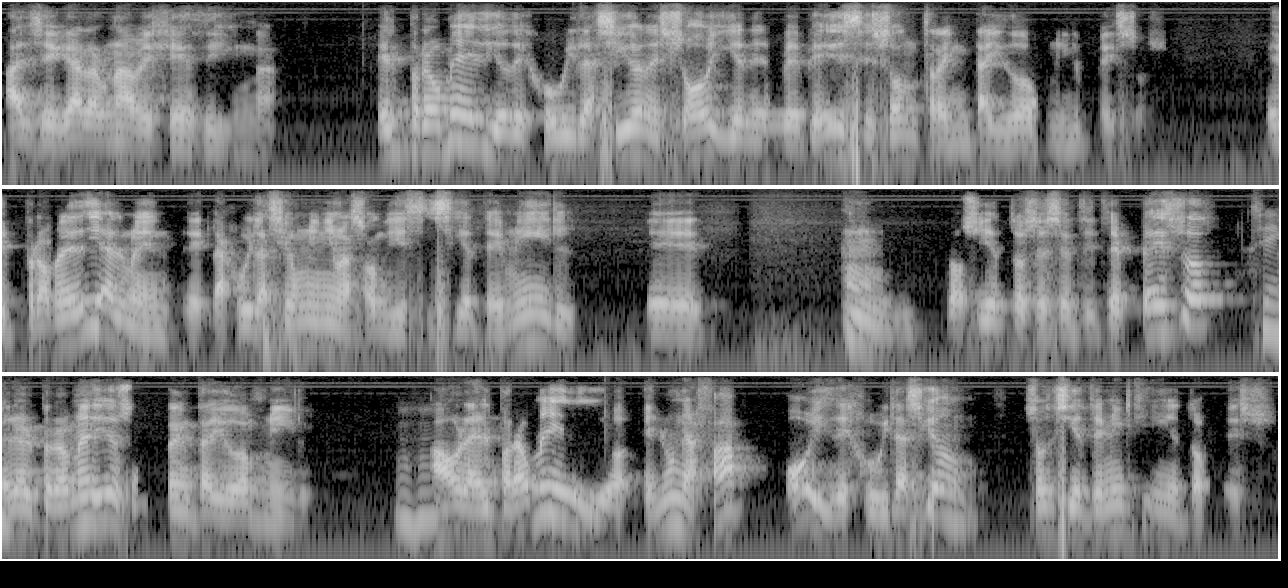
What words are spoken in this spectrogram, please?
al llegar a una vejez digna. El promedio de jubilaciones hoy en el BPS son 32 mil pesos. El promedialmente, la jubilación mínima son 17 mil 263 eh, pesos, pero el promedio son 32 mil. Ahora, el promedio en una FAP hoy de jubilación son 7.500 pesos.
